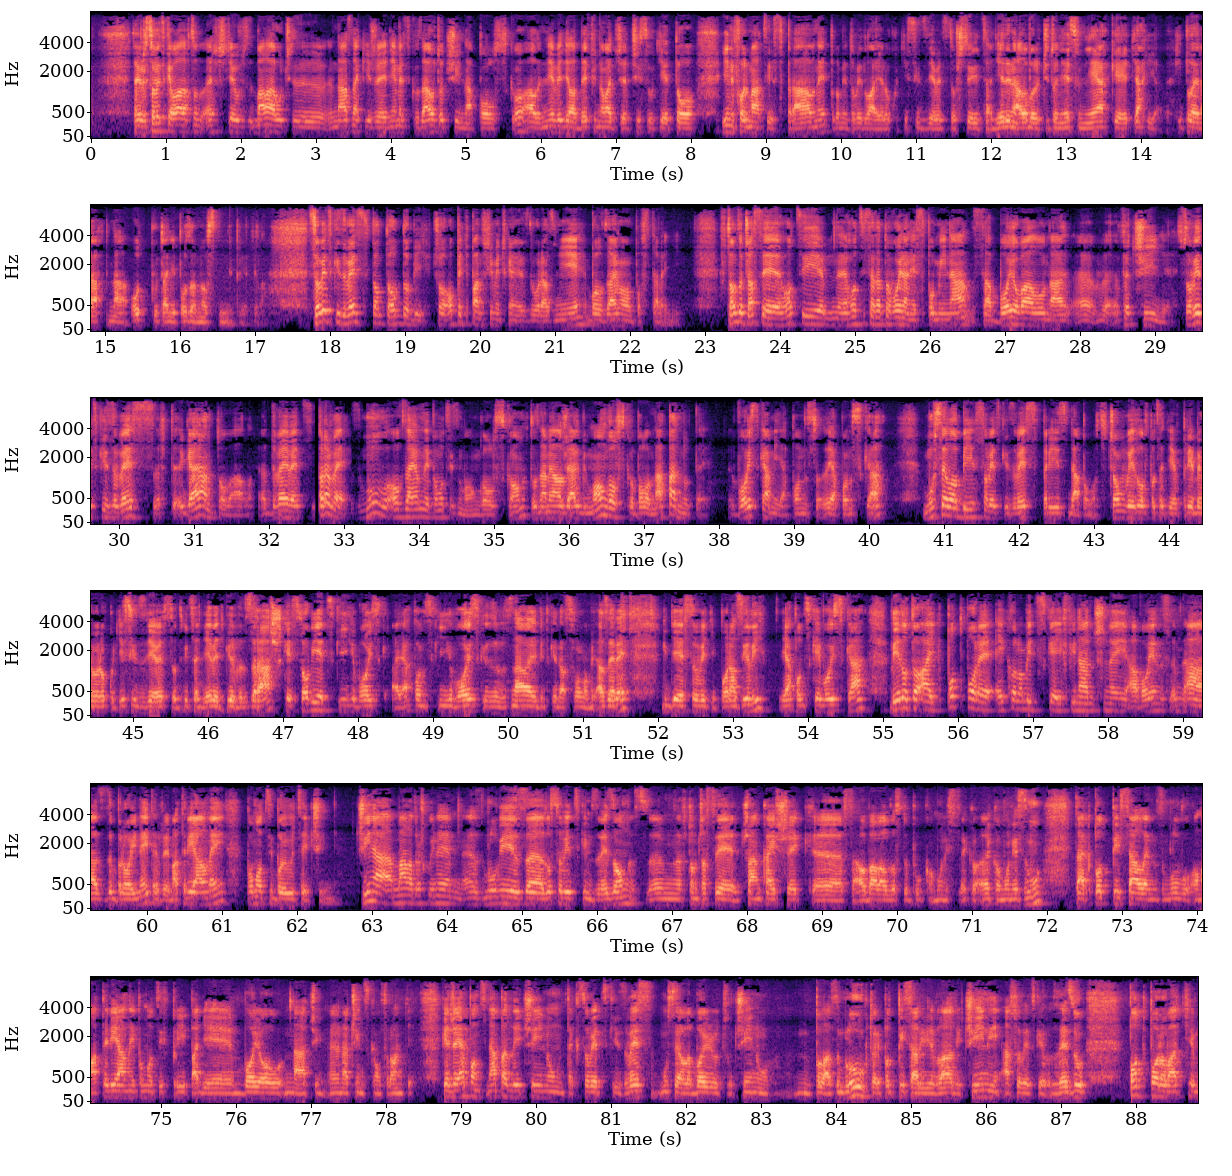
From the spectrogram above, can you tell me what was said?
Takže sovietská vláda v tom ešte už mala určité náznaky, že Nemecko zautočí na Polsko, ale nevedela definovať, že či sú tieto informácie správne. Potom je to vedlo aj roku 1941, alebo či to nie sú nejaké ťahy Hitlera na odputanie pozornosti nepriateľa. Sovietský zväz v tomto období, čo opäť pán Šimečka nezdôrazňuje, bol v zaujímavom postavení. V tomto čase, hoci, hoci sa táto vojna nespomína, sa bojovalo na, v Číne. Sovietský zväz garantoval dve veci. Prvé, zmluvu o vzájomnej pomoci s Mongolskom, to znamená, že ak by Mongolsko bolo napadnuté vojskami Japonska, muselo by Sovietský zväz prísť na pomoc. Čo mu viedlo v podstate v priebehu roku 1939 k zrážke sovietských vojsk a japonských vojsk v známej bitke na Solnom jazere, kde Sovieti porazili japonské vojska. Viedlo to aj k podpore ekonomickej, finančnej a, vojens- a zbrojnej, takže materiálnej pomoci bojujúcej Číne. Čína mala trošku iné e, zmluvy s, so sovietským zväzom. V tom čase Kai-shek e, sa obával dostupu komuniz, komunizmu, tak podpísal len zmluvu o materiálnej pomoci v prípade bojov na, Čín, e, na čínskom fronte. Keďže Japonci napadli Čínu, tak sovietský zväz musel bojujúcu Čínu podľa zmluv, ktoré podpísali vlády Číny a Sovietskeho zväzu, podporovať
